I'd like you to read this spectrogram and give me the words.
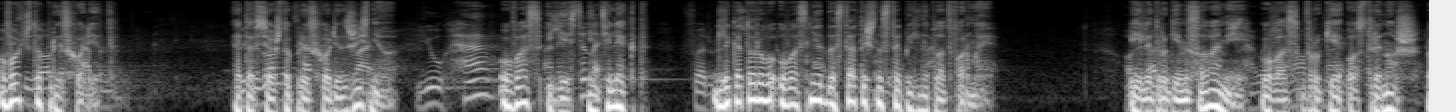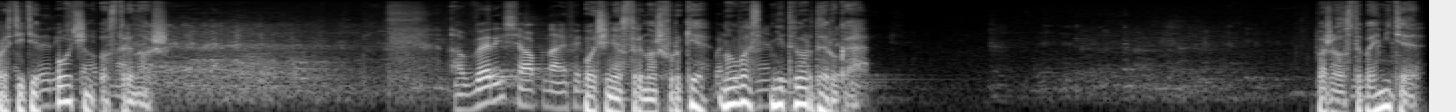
Вот что происходит. Это все, что происходит с жизнью. У вас есть интеллект, для которого у вас нет достаточно стабильной платформы. Или другими словами, у вас в руке острый нож, простите, очень острый нож. Очень острый нож в руке, но у вас не твердая рука. Пожалуйста, поймите,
